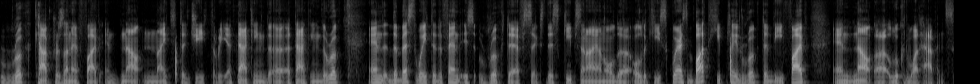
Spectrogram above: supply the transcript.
rook captures on f5, and now knight to g3, attacking the, uh, attacking the rook. And the best way to defend is rook to f6. This keeps an eye on all the all the key squares, but he played rook to d5, and now uh, look at what happens.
